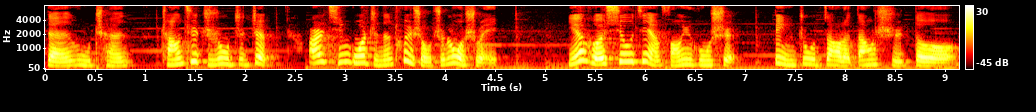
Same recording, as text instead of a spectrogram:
等五城长驱直入之阵，而秦国只能退守至洛水，沿河修建防御工事，并铸造了当时的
